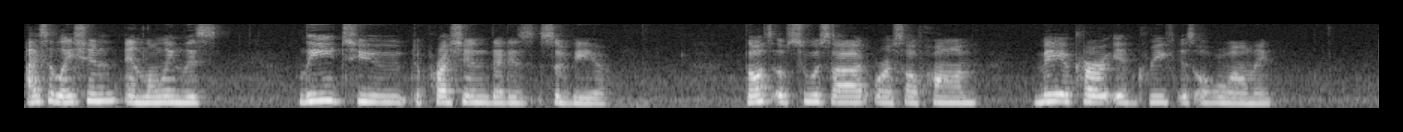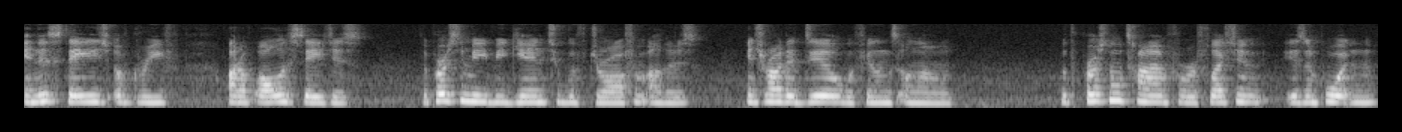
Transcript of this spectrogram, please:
isolation and loneliness lead to depression that is severe. Thoughts of suicide or self harm may occur if grief is overwhelming. In this stage of grief, out of all the stages, the person may begin to withdraw from others and try to deal with feelings alone. With personal time for reflection is important,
